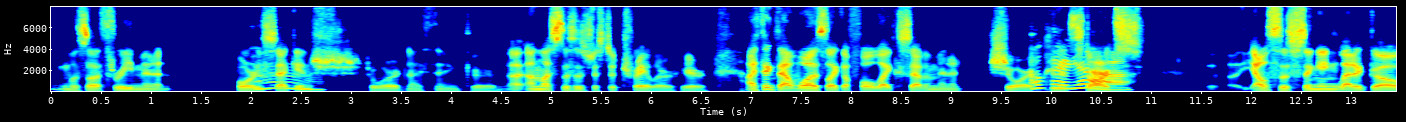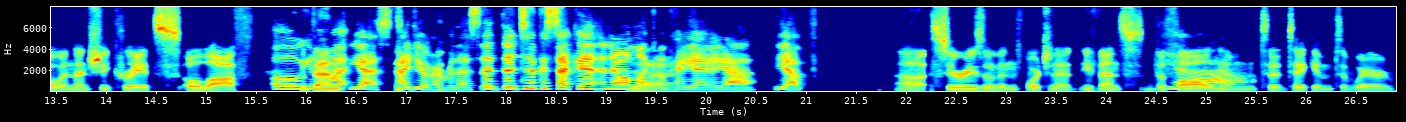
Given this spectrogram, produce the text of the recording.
Was a three minute, 40 second Ah. short, I think, or uh, unless this is just a trailer here. I think that was like a full like seven minute short. And Okay, it yeah. starts uh, Elsa singing Let It Go, and then she creates Olaf. Oh, But you then- know what? Yes, I do remember this. It, it took a second, and now I'm Yeah. like, okay, yeah, yeah, yeah. Yep. Uh, a series of unfortunate events befall Yeah. him to take him to where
